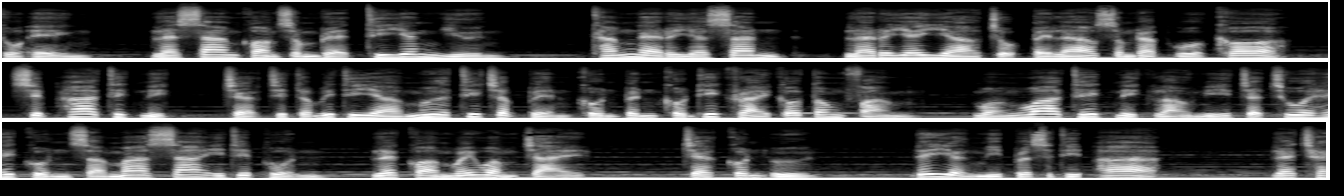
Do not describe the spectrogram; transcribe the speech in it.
ตัวเอง และสร้างความสำเร็จที่ยั่งยืน ทั้งในระยะสั้น และระยะยาวจบไปแล้วสำหรับหัวข้อ 15 เทคนิค จากจิตวิทยาเมื่อที่จะเปลี่ยนคนเป็นคนที่ใครก็ต้องฟัง หวังว่าเทคนิคเหล่านี้จะช่วยให้คุณสามารถสร้างอิทธิพล และความไว้วางใจ จากคนอื่น ได้อย่างมีประสิทธิภาพ และใช้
